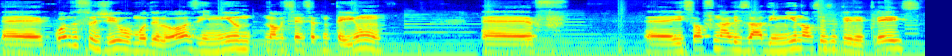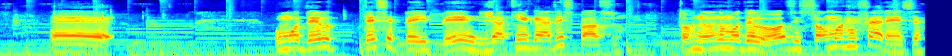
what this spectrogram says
É, quando surgiu o modelo OSI em 1971 é, é, e só finalizado em 1983, é, o modelo TCP/IP já tinha ganhado espaço, tornando o modelo OSI só uma referência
